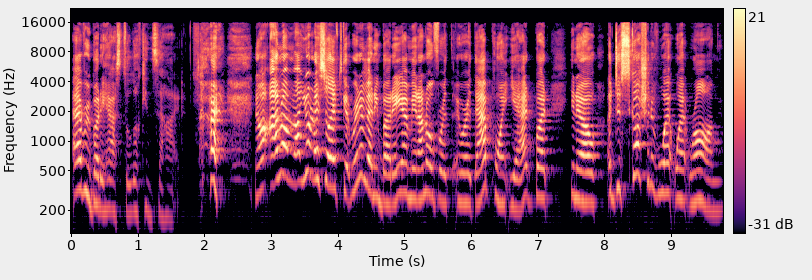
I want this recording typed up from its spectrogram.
everybody has to look inside. now, I'm not. You don't necessarily have to get rid of anybody. I mean, I don't know if we're, we're at that point yet, but you know, a discussion of what went wrong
